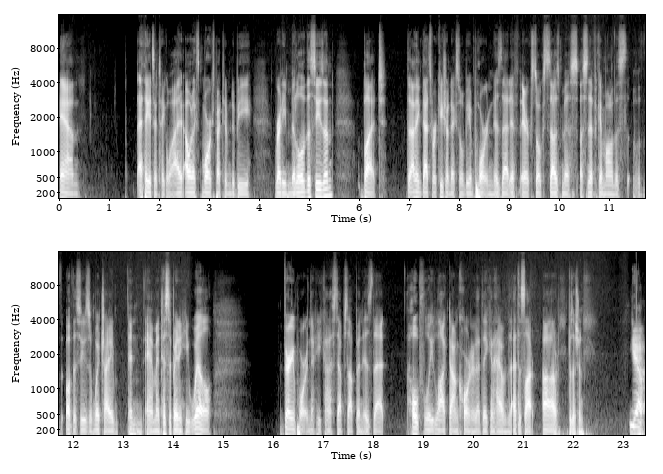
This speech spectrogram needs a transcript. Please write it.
And I think it's going to take a while. I, I would ex- more expect him to be ready middle of the season, but th- I think that's where Keisean Nixon will be important. Is that if Eric Stokes does miss a significant amount of this of the season, which I am anticipating he will, very important that he kind of steps up and is that hopefully lockdown corner that they can have at the slot uh, position. Yeah,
